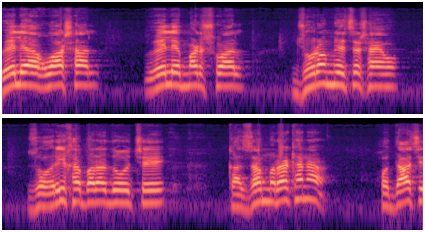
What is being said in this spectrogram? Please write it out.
ویلې اغوا شال ویلې مړ شوال جرم یې څه شی و زوري خبره ده چې که زه مړه که نه خو داسې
